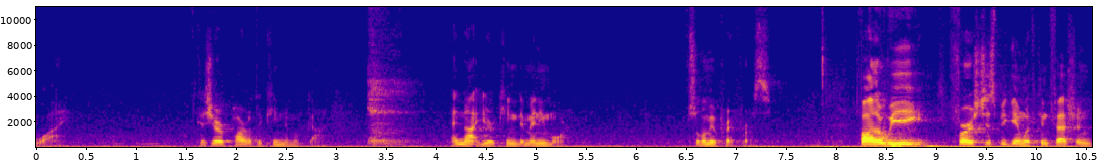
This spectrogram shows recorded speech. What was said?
Why? Because you're a part of the kingdom of God and not your kingdom anymore. So let me pray for us. Father, we first just begin with confession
